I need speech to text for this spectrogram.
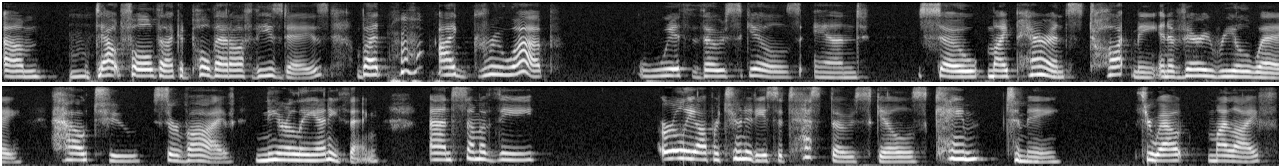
Um, mm. Doubtful that I could pull that off these days, but I grew up with those skills, and so my parents taught me in a very real way how to survive nearly anything. And some of the early opportunities to test those skills came to me throughout my life,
